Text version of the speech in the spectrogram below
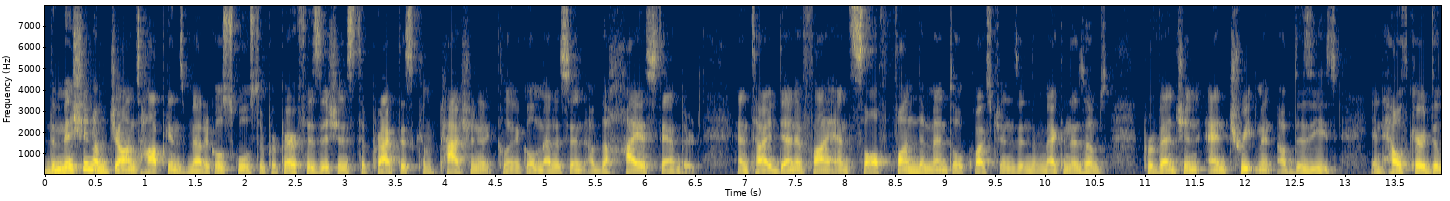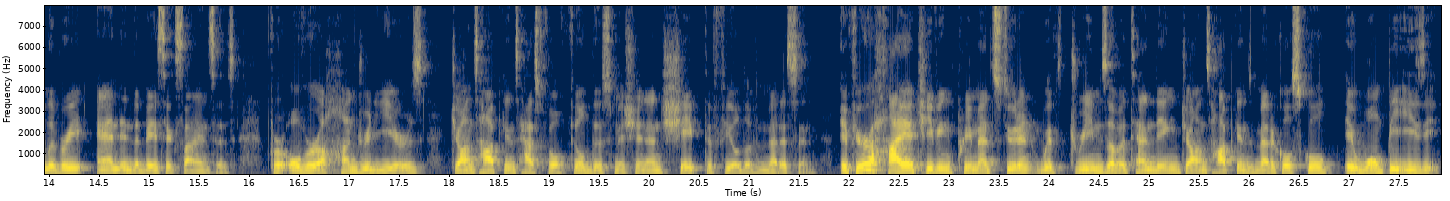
The mission of Johns Hopkins Medical School is to prepare physicians to practice compassionate clinical medicine of the highest standard and to identify and solve fundamental questions in the mechanisms, prevention, and treatment of disease in healthcare delivery and in the basic sciences. For over a hundred years, Johns Hopkins has fulfilled this mission and shaped the field of medicine. If you're a high achieving pre med student with dreams of attending Johns Hopkins Medical School, it won't be easy.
